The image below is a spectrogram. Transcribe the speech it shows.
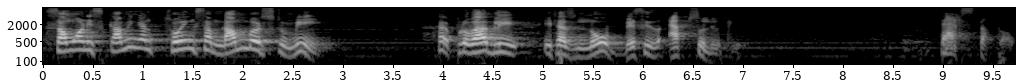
someone is coming and throwing some numbers to me. Probably it has no basis absolutely. That's the problem.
